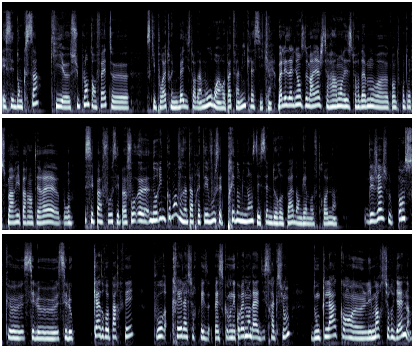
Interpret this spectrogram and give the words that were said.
Et c'est donc ça qui euh, supplante en fait euh, ce qui pourrait être une belle histoire d'amour ou un repas de famille classique. Bah, les alliances de mariage, c'est rarement les histoires d'amour quand, quand, on se marie par intérêt. bon. C'est pas faux, c'est pas faux. Norine, comment vous interprétez-vous cette prédominance des scènes de repas dans Game of Thrones? Déjà, je pense que c'est le, c'est le cadre parfait pour créer la surprise. Parce qu'on est complètement dans la distraction. Donc là, quand euh, les morts surviennent,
